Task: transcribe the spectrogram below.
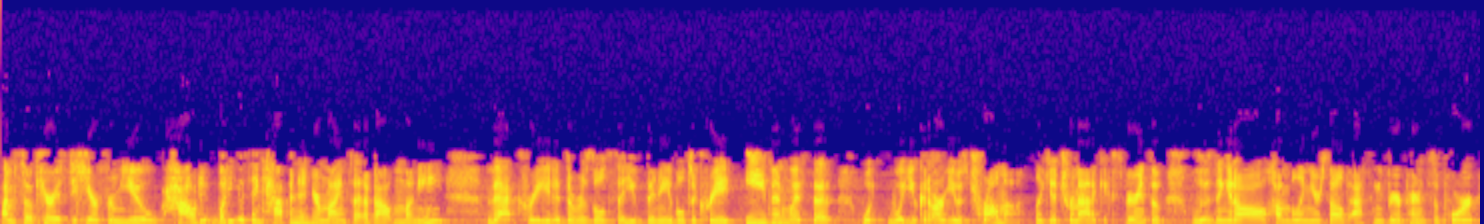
I'm so curious to hear from you. How do, what do you think happened in your mindset about money that created the results that you've been able to create, even with the what, what you could argue is trauma, like a traumatic experience of losing it all, humbling yourself, asking for your parents' support,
